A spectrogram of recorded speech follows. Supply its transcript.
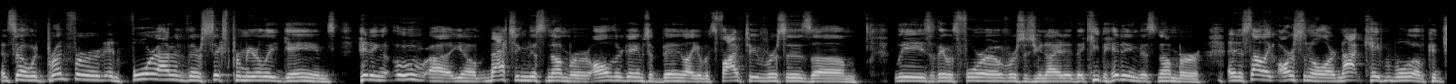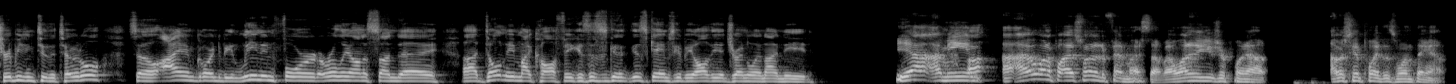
And so with Brentford in four out of their six Premier League games hitting over, uh, you know, matching this number, all their games have been like it was 5-2 versus um, Leeds. I think it was 4-0 versus United. They keep hitting this number, and it's not like Arsenal are not capable of contributing to the total. So I am going to be leaning forward early on a Sunday. Uh, don't need my coffee because this is gonna, this game's gonna be all the adrenaline I need. Yeah, I mean, uh, I, I want to. I just want to defend myself. I wanted to use your point out. I'm just going to point this one thing out.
